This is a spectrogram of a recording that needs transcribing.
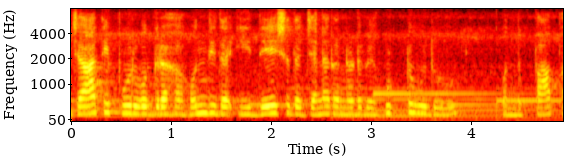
ಜಾತಿ ಪೂರ್ವಗ್ರಹ ಹೊಂದಿದ ಈ ದೇಶದ ಜನರ ನಡುವೆ ಹುಟ್ಟುವುದು ಒಂದು ಪಾಪ.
